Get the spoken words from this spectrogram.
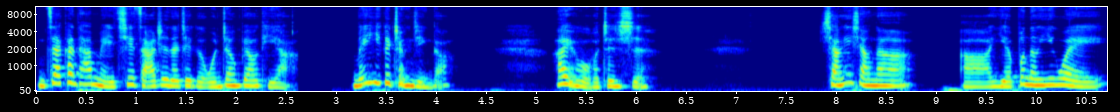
你再看他每期杂志的这个文章标题啊，没一个正经的。哎呦，我真是想一想呢。啊，也不能因为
